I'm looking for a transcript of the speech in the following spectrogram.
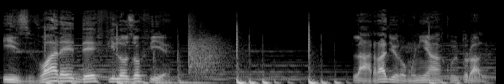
Izvoare de filozofie la Radio România Cultural.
